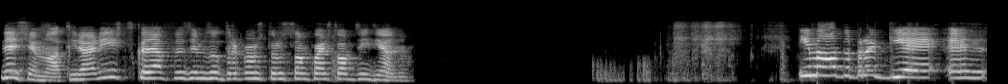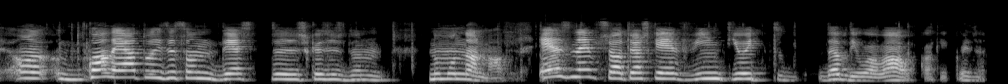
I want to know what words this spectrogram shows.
Deixa-me lá tirar isto, se calhar fazemos outra construção com esta obsidiana. E malta, para que é, é, Qual é a atualização destas coisas do, no mundo normal? É snapshot, eu acho que é 28W, ou qualquer coisa.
